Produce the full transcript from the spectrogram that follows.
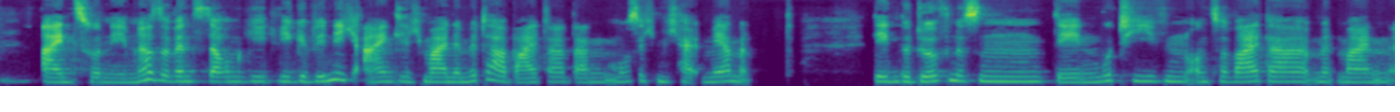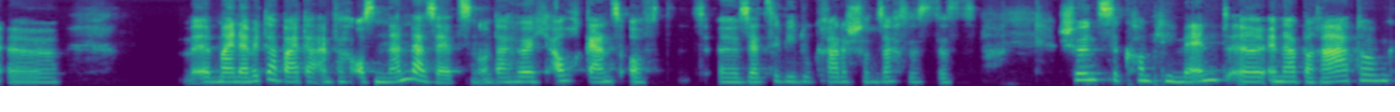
mhm. einzunehmen. Also wenn es darum geht, wie gewinne ich eigentlich meine Mitarbeiter, dann muss ich mich halt mehr mit den Bedürfnissen, den Motiven und so weiter mit meinen äh, äh meiner Mitarbeiter einfach auseinandersetzen. Und da höre ich auch ganz oft äh, Sätze, wie du gerade schon sagst, ist das schönste Kompliment äh, in der Beratung.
